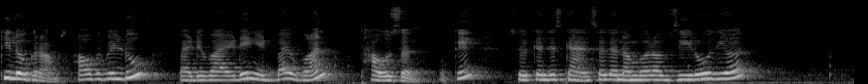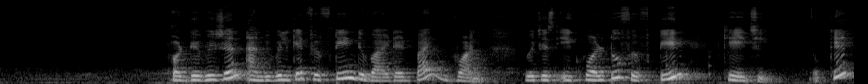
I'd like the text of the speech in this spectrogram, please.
kilograms how we will do by dividing it by 1000 okay? So you can just cancel the number of zeros here for division and we will get 15 divided by 1 which is equal to 15 kg okay?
